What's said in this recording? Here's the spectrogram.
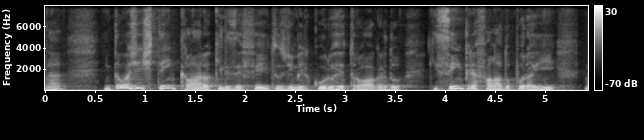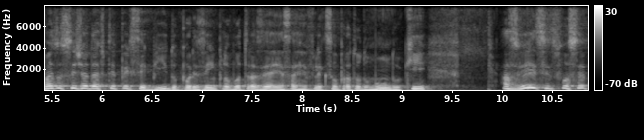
Né? Então a gente tem, claro, aqueles efeitos de Mercúrio retrógrado que sempre é falado por aí, mas você já deve ter percebido, por exemplo, eu vou trazer essa reflexão para todo mundo, que às vezes você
